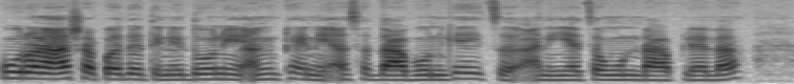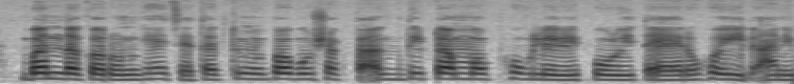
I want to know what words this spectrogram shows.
पुरण अशा पद्धतीने दोन्ही अंगठ्याने असं दाबून घ्यायचं आणि याचा उंडा आपल्याला बंद करून घ्यायचं. आहे तर तुम्ही बघू शकता अगदी टम्म फुगलेली पोळी तयार होईल आणि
